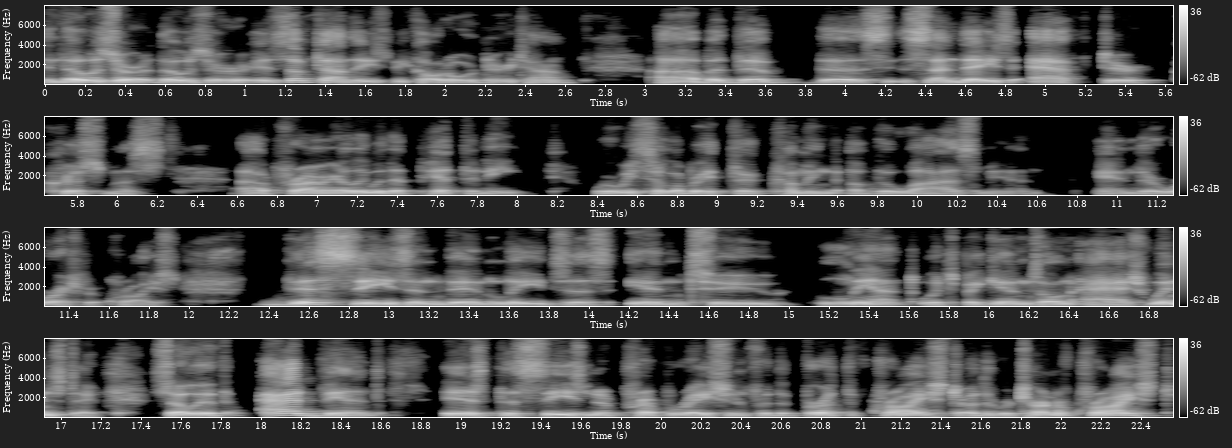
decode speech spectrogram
and those are those are sometimes they used to be called ordinary time, uh, but the the Sundays after Christmas, uh, primarily with Epiphany, where we celebrate the coming of the wise men and their worship of Christ. This season then leads us into Lent, which begins on Ash Wednesday. So if Advent is the season of preparation for the birth of Christ or the return of Christ,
